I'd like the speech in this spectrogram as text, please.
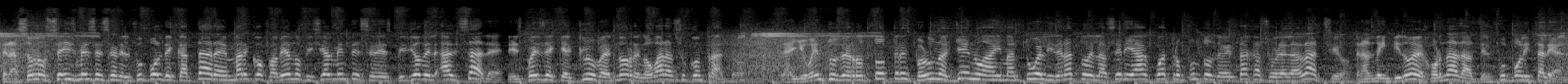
Tras solo seis meses en el fútbol de Qatar, Marco Fabián oficialmente se despidió del Al Sadd después de que el club no renovara su contrato. La Juventus derrotó 3 por 1 al Genoa y mantuvo el liderato de la Serie A cuatro puntos de ventaja sobre la Lazio tras 29 jornadas del fútbol italiano.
